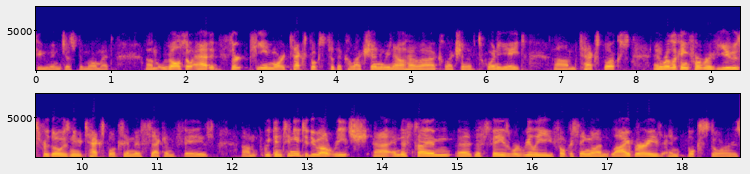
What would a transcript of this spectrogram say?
to in just a moment. Um, we've also added 13 more textbooks to the collection. We now have a collection of 28 um, textbooks, and we're looking for reviews for those new textbooks in this second phase. Um, we continue to do outreach, uh, and this time, uh, this phase, we're really focusing on libraries and bookstores,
